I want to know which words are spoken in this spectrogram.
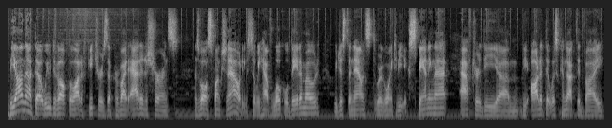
Beyond that, though, we've developed a lot of features that provide added assurance as well as functionality. So we have local data mode. We just announced we're going to be expanding that after the, um, the audit that was conducted by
